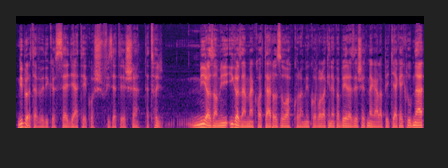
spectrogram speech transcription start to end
miből tevődik össze egy játékos fizetése? Tehát, hogy mi az, ami igazán meghatározó akkor, amikor valakinek a bérezését megállapítják egy klubnál,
